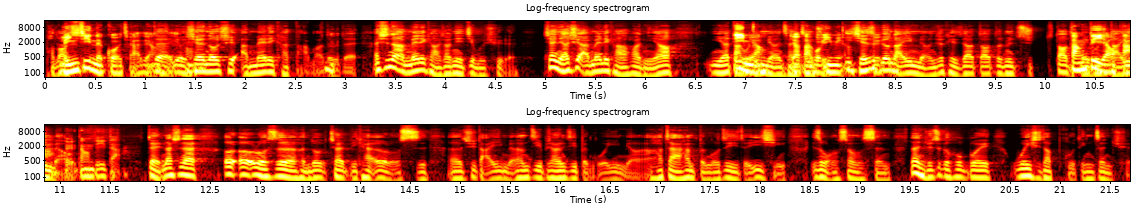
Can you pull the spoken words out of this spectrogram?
跑到邻近的国家这样。对，有些人都去 America 打嘛，对不对？哎、嗯，现在 America 好像你也进不去了。现在你要去 America 的话，你要你要打过疫苗你才进去。以前是不用打疫苗，你就可以到到这边去到当地打疫苗。对，当地打。对，那现在俄俄俄罗斯人很多在离开俄罗斯，呃，去打疫苗，他们自己不相信自己本国疫苗，然后再来他们本国自己的疫情一直往上升。那你觉得这个会不会威胁到普丁政权？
